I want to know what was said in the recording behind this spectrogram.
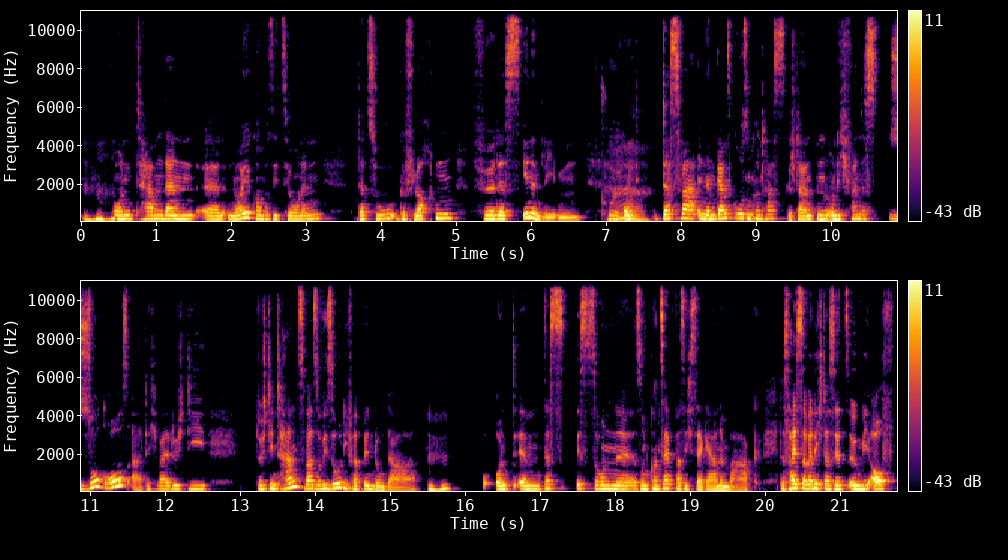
mhm. und haben dann äh, neue Kompositionen dazu geflochten für das Innenleben. Cool. Und das war in einem ganz großen Kontrast gestanden mhm. und ich fand es so großartig, weil durch die durch den Tanz war sowieso die Verbindung da. Mhm. Und ähm, das ist so, eine, so ein Konzept, was ich sehr gerne mag. Das heißt aber nicht, dass jetzt irgendwie auf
